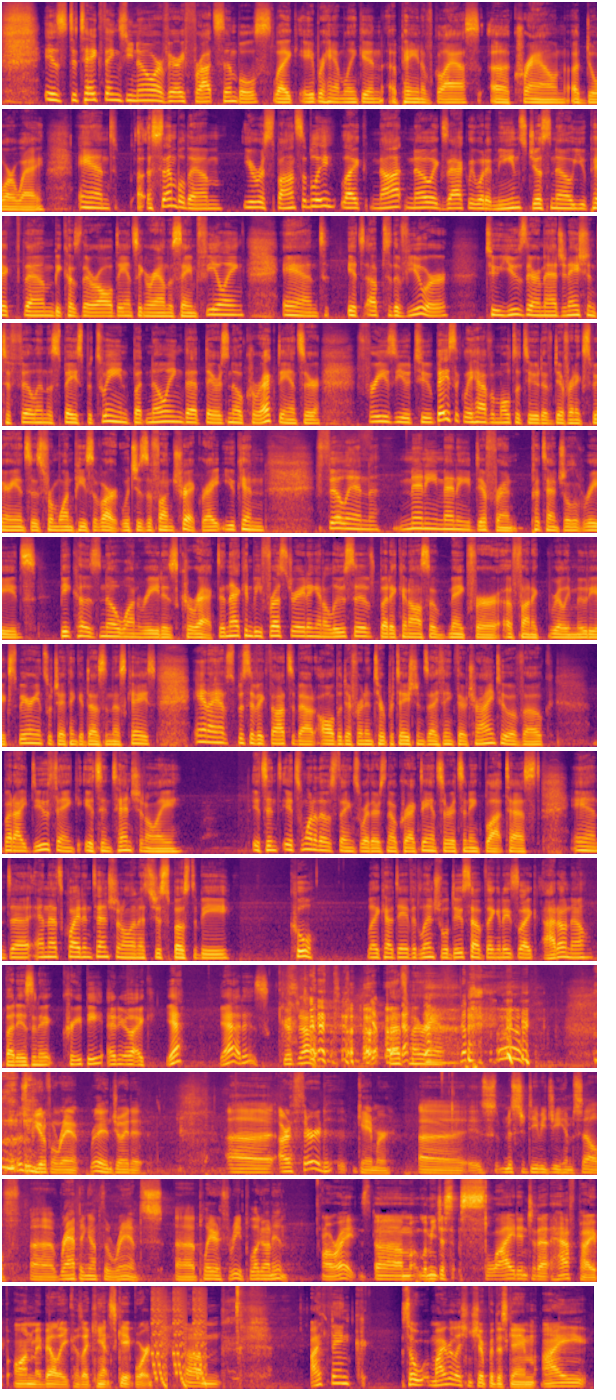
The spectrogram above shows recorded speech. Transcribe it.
is to take things you know are very fraught symbols like Abraham Lincoln, a pane of glass, a crown, a doorway, and uh, assemble them irresponsibly like not know exactly what it means just know you picked them because they're all dancing around the same feeling and it's up to the viewer to use their imagination to fill in the space between but knowing that there's no correct answer frees you to basically have a multitude of different experiences from one piece of art which is a fun trick right? You can fill in many many different potential reads because no one read is correct. And that can be frustrating and elusive, but it can also make for a fun, really moody experience, which I think it does in this case. And I have specific thoughts about all the different interpretations I think they're trying to evoke, but I do think it's intentionally it's in, it's one of those things where there's no correct answer. It's an ink blot test, and uh, and that's quite intentional, and it's just supposed to be cool. Like how David Lynch will do something, and he's like, I don't know, but isn't it creepy? And you're like, Yeah, yeah, it is. Good job. yep, that's my rant. It was a beautiful rant. Really enjoyed it. Uh, our third gamer uh, is Mr. DVG himself, uh, wrapping up the rants. Uh, player three, plug on in. All right. Um, let me just slide into that half pipe on my belly because I can't skateboard. Um, I think so. My relationship with this game, I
